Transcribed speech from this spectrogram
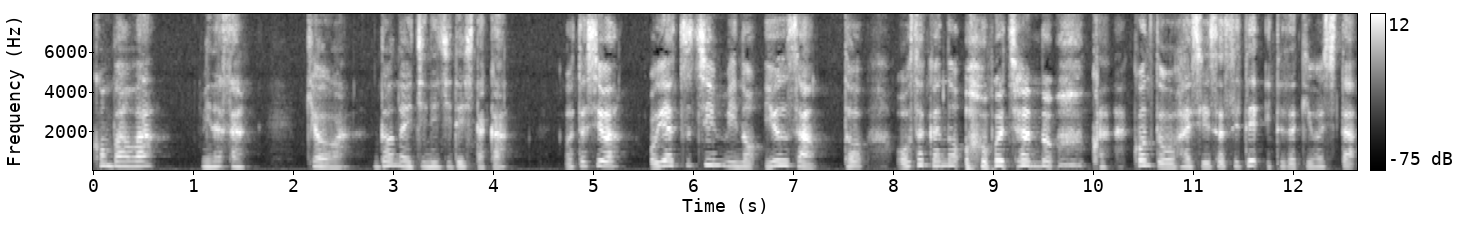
こんばんは。皆さん、今日はどんな一日でしたか？私はおやつ珍味のゆうさんと大阪のおばちゃんのコントを配信させていただきました。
